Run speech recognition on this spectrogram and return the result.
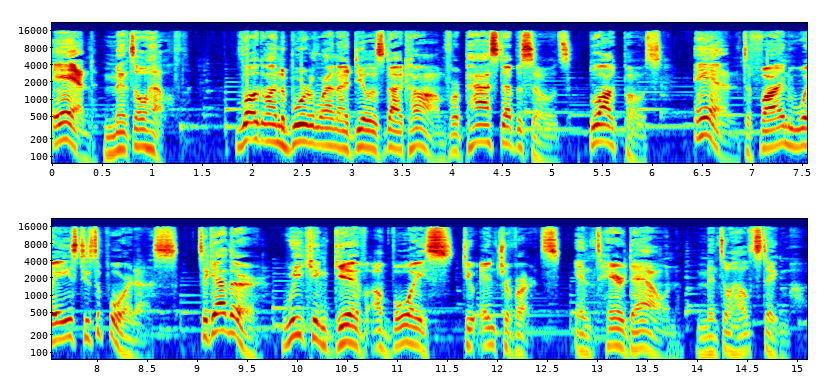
and mental health. Log on to borderlineidealist.com for past episodes, blog posts, and to find ways to support us. Together, we can give a voice to introverts and tear down mental health stigma.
